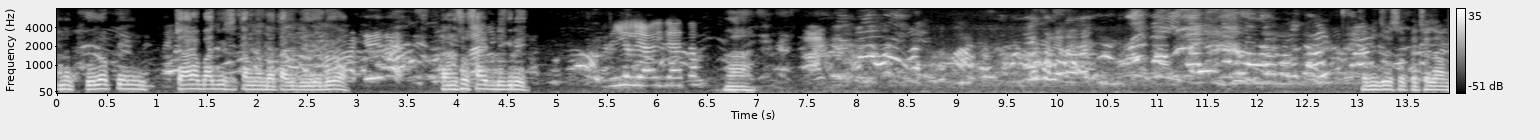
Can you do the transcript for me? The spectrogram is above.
અને ફૂલો પ્રિન્ટ ચારે બાજુ તમને બતાવી દઈએ જુઓ. ત્રણસો સાઠ ડિગ્રી. રિયલી આવી જાય તો? હા. તમે જોઈ શકો છો આમ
